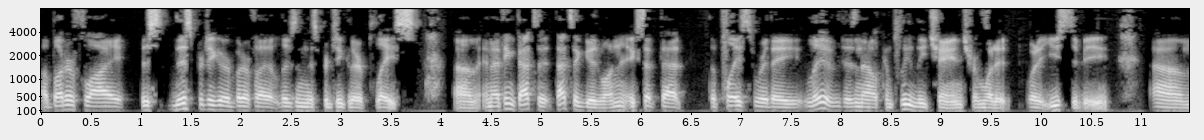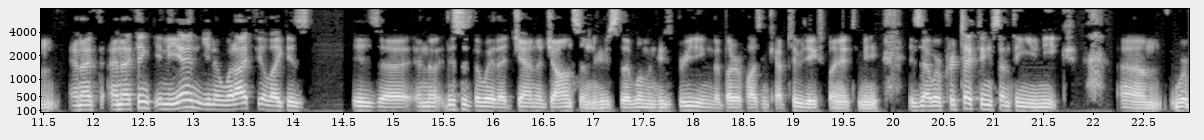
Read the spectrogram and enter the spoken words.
a butterfly, this this particular butterfly that lives in this particular place, um, and I think that's a that's a good one. Except that the place where they lived is now completely changed from what it what it used to be. Um, and I and I think in the end, you know, what I feel like is is uh, and the, this is the way that Jana Johnson, who's the woman who's breeding the butterflies in captivity, explained it to me, is that we're protecting something unique. Um, we're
